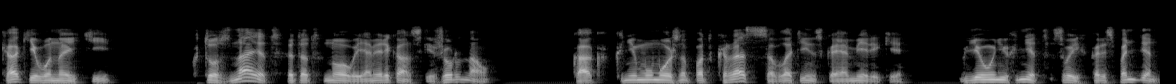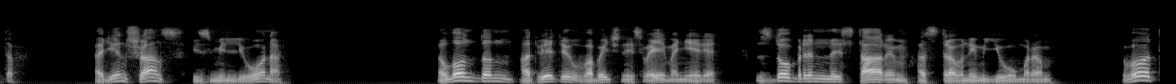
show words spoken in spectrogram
Как его найти? кто знает этот новый американский журнал? Как к нему можно подкрасться в Латинской Америке, где у них нет своих корреспондентов? Один шанс из миллиона. Лондон ответил в обычной своей манере, сдобренной старым островным юмором. Вот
